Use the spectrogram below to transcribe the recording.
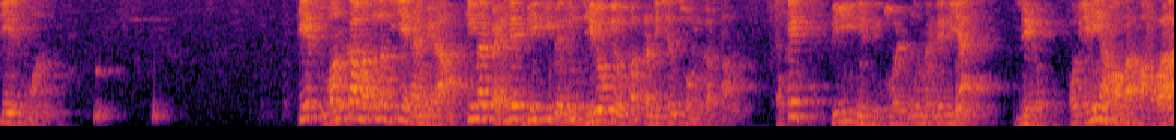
केस वन केस वन का मतलब ये है मेरा कि मैं पहले बी की वैल्यू ज़ीरो के ऊपर कंडीशन सोल्व करता हूँ। Okay B is equal to मैंने लिया ज़ीरो और यही हम हमारा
